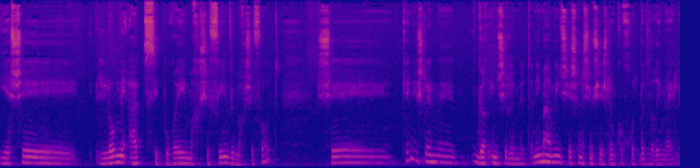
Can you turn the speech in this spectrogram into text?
יש לא מעט סיפורי מכשפים ומכשפות, שכן יש להם גרעין של אמת. אני מאמין שיש אנשים שיש להם כוחות בדברים האלה.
